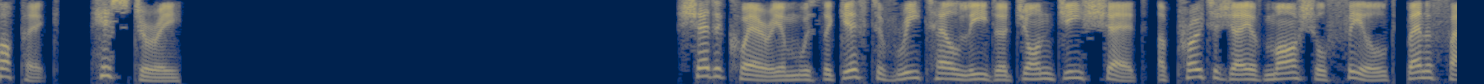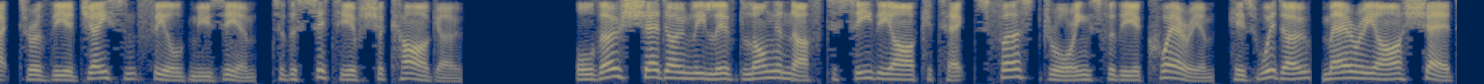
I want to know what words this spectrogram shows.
Topic: History. Shedd Aquarium was the gift of retail leader John G. Shedd, a protege of Marshall Field, benefactor of the adjacent Field Museum, to the city of Chicago. Although Shedd only lived long enough to see the architect's first drawings for the aquarium, his widow, Mary R. Shedd,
